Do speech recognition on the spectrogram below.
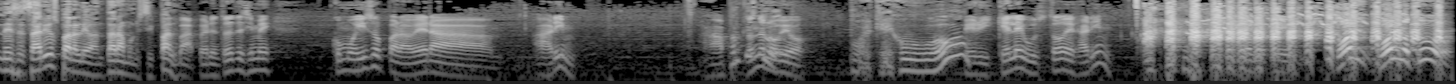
necesarios para levantar a Municipal. Va, pero entonces decime, ¿cómo hizo para ver a, a Arim? Ah, ¿por qué ¿Dónde estuvo- lo vio? Porque jugó. Pero ¿y qué le gustó de Harim? Porque gol, gol no tuvo.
